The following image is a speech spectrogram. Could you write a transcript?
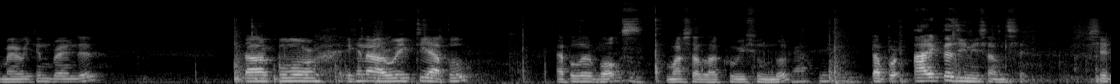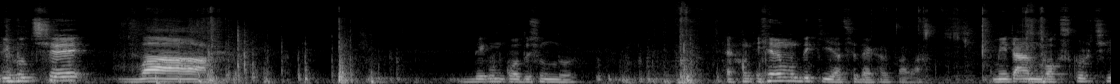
আমেরিকান ব্র্যান্ডের তারপর এখানে আরও একটি অ্যাপল অ্যাপলের বক্স মাশাল্লাহ খুবই সুন্দর। তারপর আরেকটা জিনিস আনছে। সেটি হচ্ছে, বাহ! দেখুন কত সুন্দর। এখন এখানের মধ্যে কি আছে দেখার পালা? আমি এটা আনবক্স করছি।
